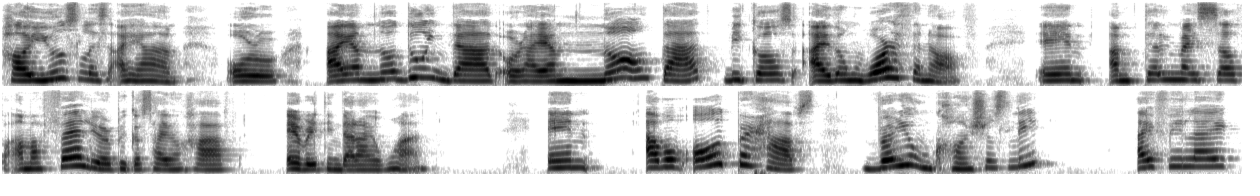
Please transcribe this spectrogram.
how useless I am, or I am not doing that, or I am not that because I don't worth enough and I'm telling myself I'm a failure because I don't have everything that I want. And above all, perhaps very unconsciously, I feel like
